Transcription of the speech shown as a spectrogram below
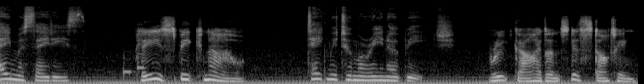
Hey, Mercedes. Please speak now. Take me to Merino Beach. Route guidance is starting.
